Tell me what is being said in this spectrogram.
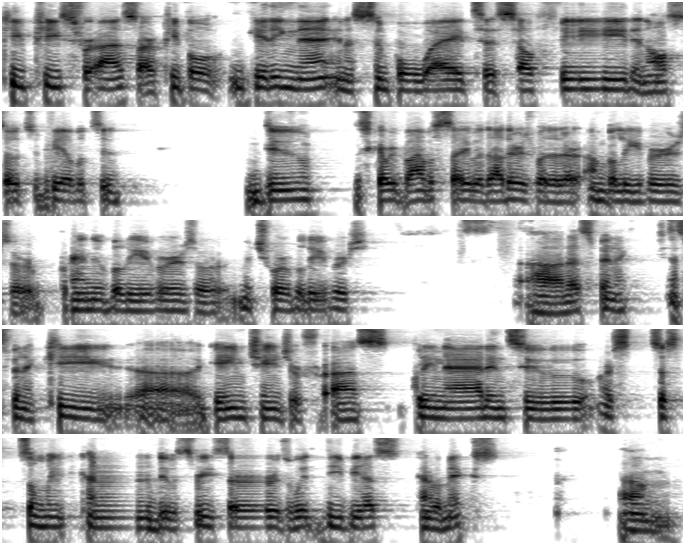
key piece for us. Are people getting that in a simple way to self feed and also to be able to do Discovery Bible study with others, whether they're unbelievers or brand new believers or mature believers? Uh, that's been a that's been a key uh, game changer for us. Putting that into our system, we kind of do three thirds with DBS, kind of a mix. Um,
